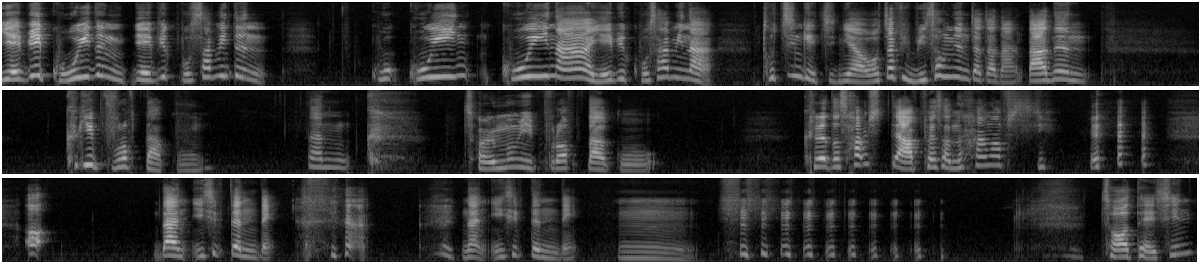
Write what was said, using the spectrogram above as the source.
예비 고2든 예비 고3이든 고, 고2, 고2나 예비 고3이나 도친 게 진이야. 어차피 미성년자잖아. 나는 그게 부럽다고. 난 그, 젊음이 부럽다고. 그래도 30대 앞에서는 한없이. 어, 난 20대인데. 난 20대인데. 음. 저 대신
